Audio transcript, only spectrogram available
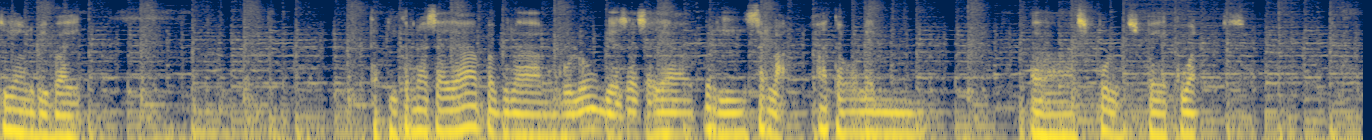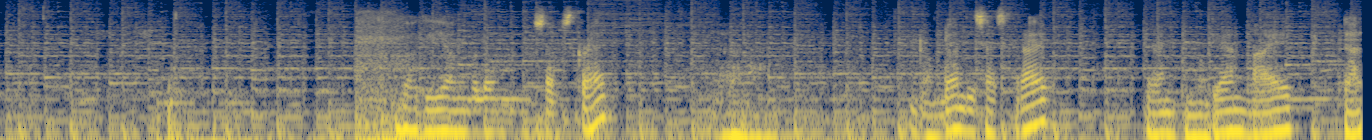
Itu yang lebih baik. Tapi karena saya apabila menggulung biasa saya beri serlak atau lem uh, spool supaya kuat. Bagi yang belum subscribe uh, mudah-mudahan di subscribe dan kemudian like dan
